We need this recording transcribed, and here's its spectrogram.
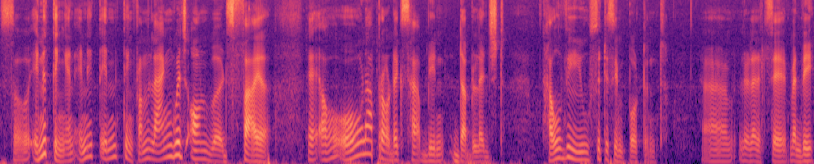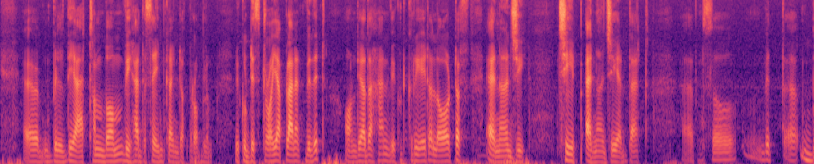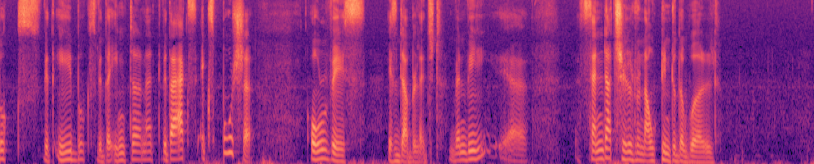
So, anything and any, anything from language onwards, fire, uh, all, our products have been double edged. How we use it is important. Uh, let us say when we uh, build the atom bomb, we had the same kind of problem we could destroy a planet with it. On the other hand, we could create a lot of energy, cheap energy at that. Uh, so, with uh, books, with e-books, with the internet, with the exposure, always is double-edged. When we uh, send our children out into the world,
